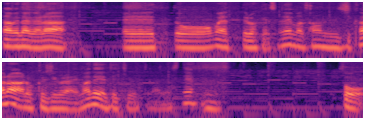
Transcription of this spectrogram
食べながら、えー、っと、まあ、やってるわけですね。まあ、3時から6時ぐらいまでできるって感じですね。うん。そ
